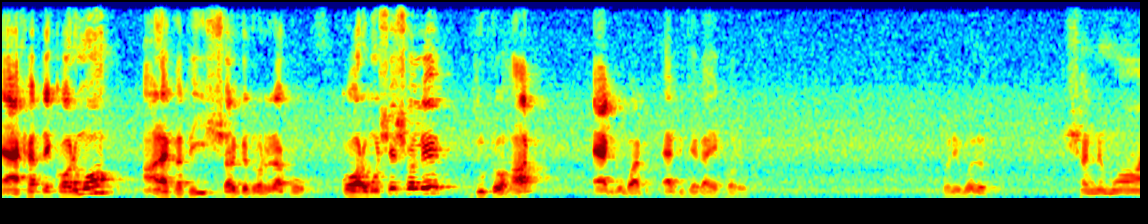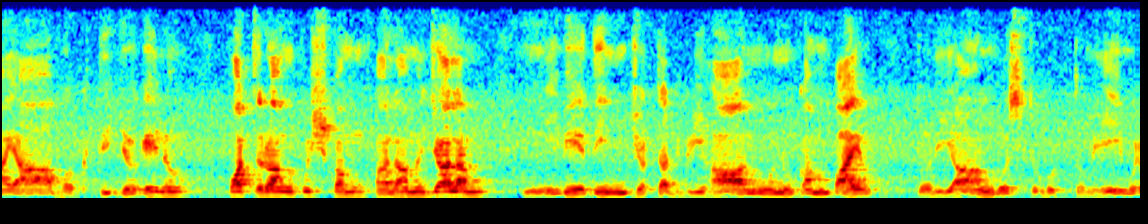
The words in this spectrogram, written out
এক হাতে কর্ম, আর এক হাতে ঈশ্বরকে ধরে রাখো। কর্ম শেষ হলে দুটো হাত একবার এক জায়গায় করো। করে বলো সন্ময়া ভক্তি যোগেন পত্রং পুষ্পম ফলম জলম, নিবেদিঞ্চ তদ্গৃহানুকম্পায় তরিয়াং বস্তু ভুক্তমেব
